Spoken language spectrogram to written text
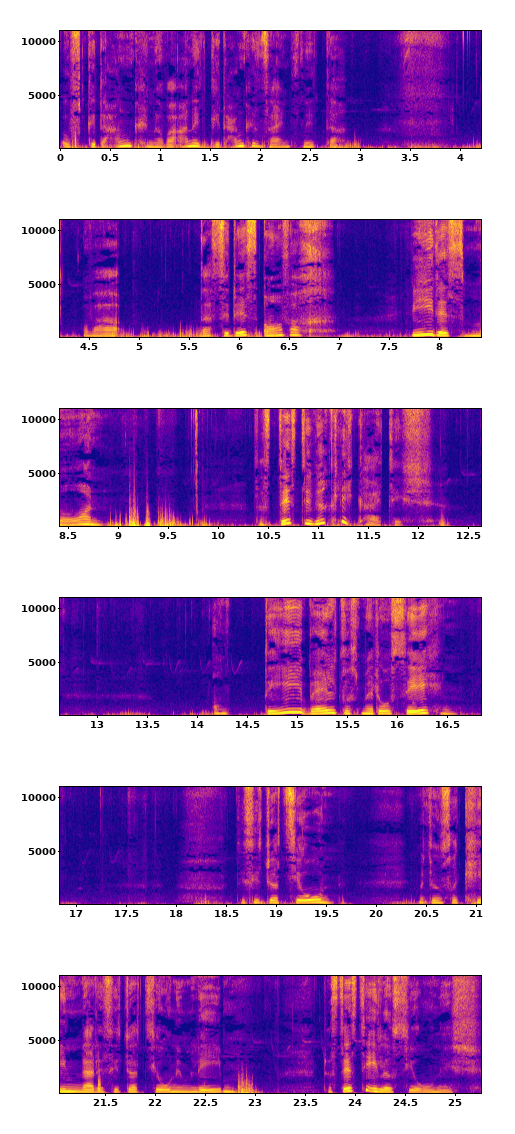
Oft Gedanken, aber auch nicht Gedanken seien es nicht da. Aber dass sie das einfach wie das Morn, dass das die Wirklichkeit ist. Die Welt, was wir da sehen, die Situation mit unseren Kindern, die Situation im Leben, dass das die Illusion ist.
